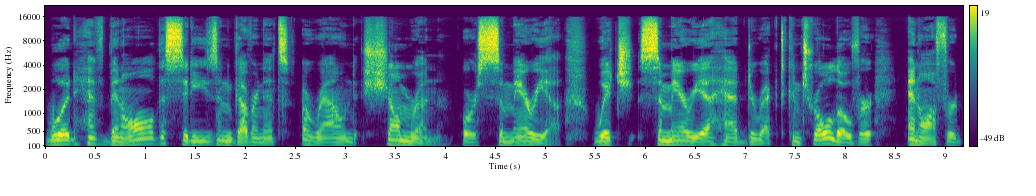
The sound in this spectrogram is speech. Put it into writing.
would have been all the cities and governorates around Shomron, or Samaria, which Samaria had direct control over and offered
